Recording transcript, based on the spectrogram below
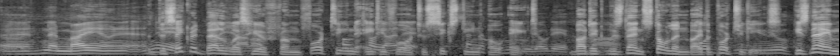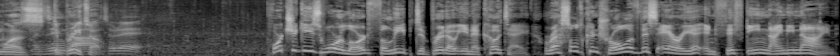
Uh, uh, the sacred bell was here from 1484 to 1608, but it was then stolen by the Portuguese. His name was De Brito. Portuguese warlord Felipe de Brito Inicote wrestled control of this area in 1599.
